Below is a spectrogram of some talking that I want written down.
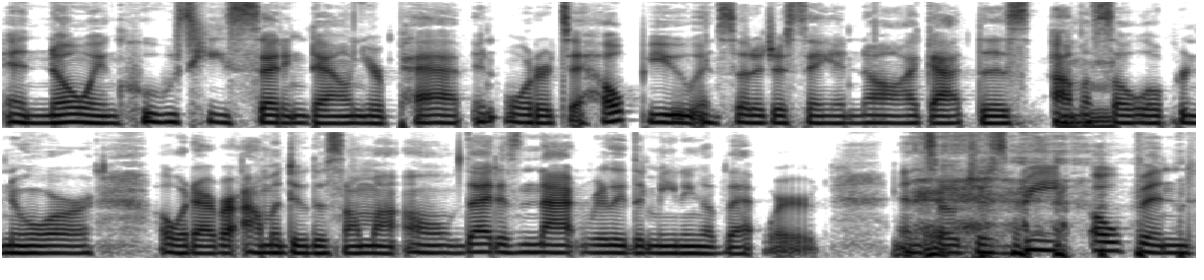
and knowing who's he's setting down your path in order to help you instead of just saying, no, I got this. I'm a solopreneur or whatever. I'm going to do this on my own. That is not really the meaning of that word. And so just be open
